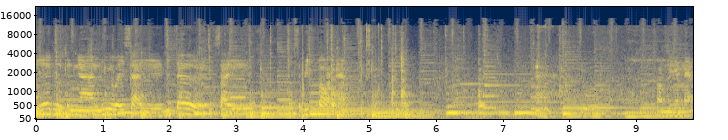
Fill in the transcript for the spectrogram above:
นี่คือเป็นงานที่ไว้ใส่มิเตอร์ ใส่สวิตช์บอร์ดนะครับดูความเนียนนะ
